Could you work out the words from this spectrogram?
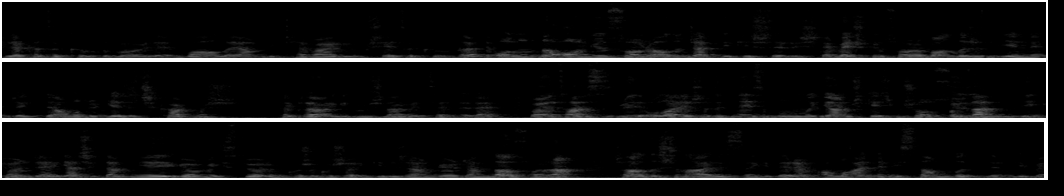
Plaka takıldı böyle bağlayan bir kemer gibi bir şey takıldı. Onun da 10 gün sonra alınacak dikişleri işte. 5 gün sonra bandajı yenilenecekti ama dün gece çıkartmış. Tekrar gitmişler veterinere. Böyle talihsiz bir olay yaşadık. Neyse bununla gelmiş geçmiş olsun. O yüzden ilk önce gerçekten Mia'yı görmek istiyorum. Koşa koşa gideceğim göreceğim. Daha sonra Çağdaş'ın ailesine giderim. Ama annem İstanbul'da dediğim gibi.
